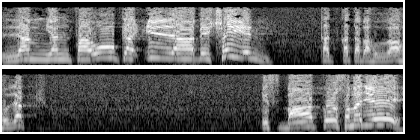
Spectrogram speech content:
لم ينفعوك الا بشيء قد كتبه الله لك۔ اس بات کو سمجھئے،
